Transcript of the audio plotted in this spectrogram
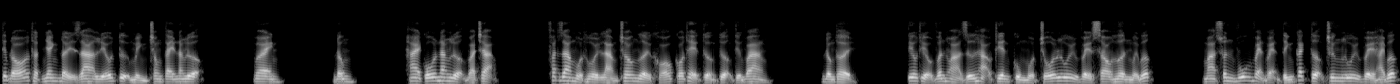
tiếp đó thật nhanh đẩy ra liếu tự mình trong tay năng lượng. Vê anh, đông. Hai cỗ năng lượng va chạm, phát ra một hồi làm cho người khó có thể tưởng tượng tiếng vang. Đồng thời, tiêu thiểu vân hòa giữ hạo thiên cùng một chỗ lui về sau hơn mười bước. Mà xuân vũ vẹn vẹn tính cách tượng trưng lui về hai bước.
